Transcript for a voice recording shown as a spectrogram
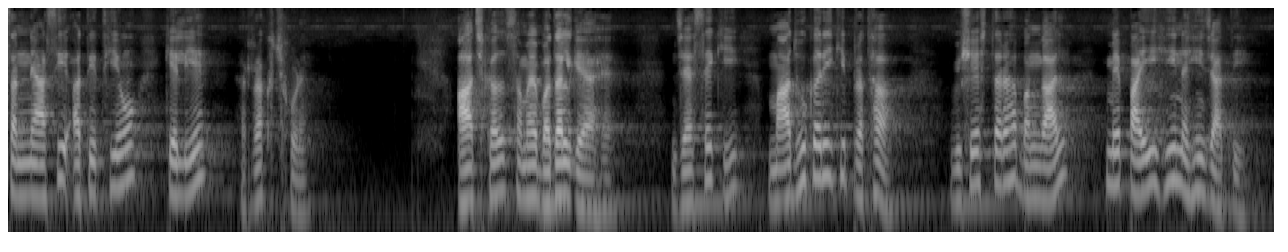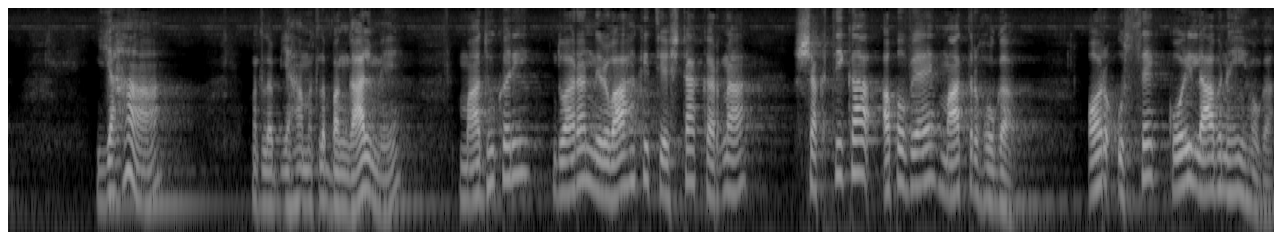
सन्यासी अतिथियों के लिए रख छोड़ें। आजकल समय बदल गया है। जैसे कि माधुकरी की प्रथा विशेष तरह बंगाल में पाई ही नहीं जाती। यहाँ मतलब यहाँ मतलब बंगाल में माधुकरी द्वारा निर्वाह की चेष्टा करना शक्ति का अपव्यय मात्र होगा और उससे कोई लाभ नहीं होगा।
